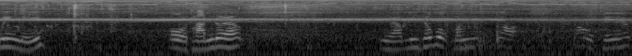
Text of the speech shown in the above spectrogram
วิ่งหนีโอ้ทันด้วยครับนี่ครับมีทบกมันก็ก็โอเคครับ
